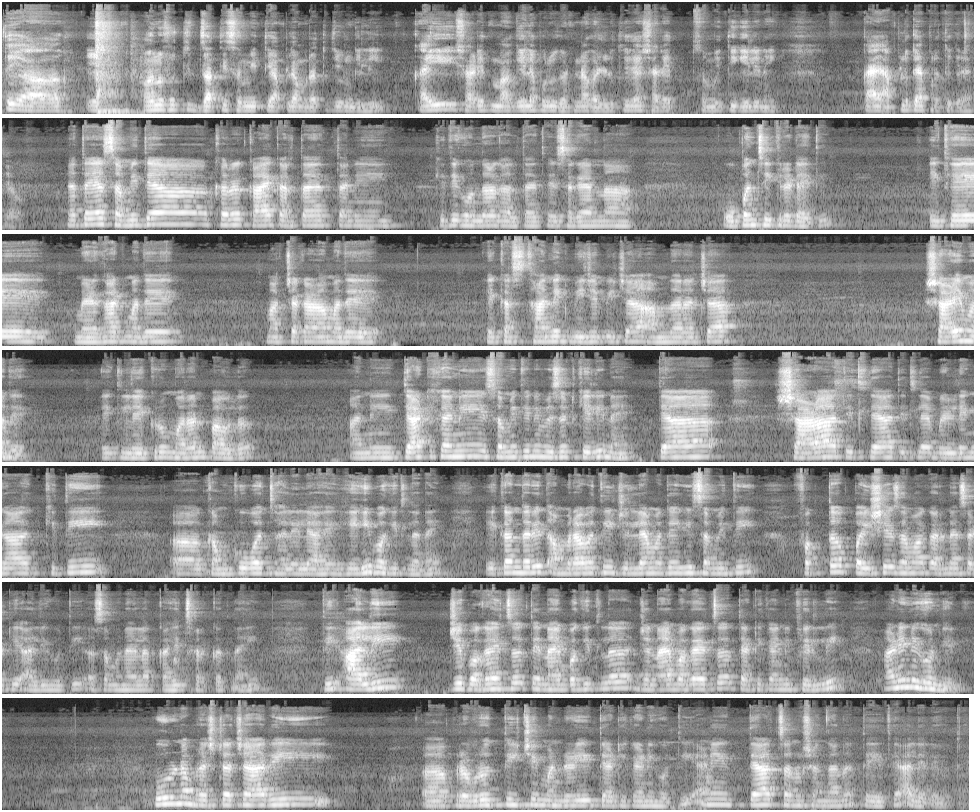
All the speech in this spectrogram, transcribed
ते एक अनुसूचित जाती समिती आपल्या अमरावतीत येऊन गेली. काही शाळेत मा गेल्यापूर्वी घटना घडली होती त्या शाळेत समिती गेली नाही. काय आपलं काय प्रतिक्रिया त्यावर? आता या समित्या खरं काय करतायत आणि किती गोंधळ घालतायत हे सगळ्यांना ओपन सिक्रेट आहे ती. इथे मेळघाटमध्ये मागच्या काळामध्ये एका स्थानिक बी जे पीच्या आमदाराच्या शाळेमध्ये एक लेकरू मरण पावलं आणि त्या ठिकाणी समितीने व्हिजिट केली नाही. त्या शाळा तिथल्या तिथल्या बिल्डिंगा किती कमकुवत झालेल्या आहे हेही बघितलं नाही. एकंदरीत अमरावती जिल्ह्यामध्ये ही समिती फक्त पैसे जमा करण्यासाठी आली होती असं म्हणायला काहीच हरकत नाही. ती आली जे बघायचं ते नाही बघितलं जे नाही बघायचं त्या ठिकाणी फिरली आणि निघून गेली. पूर्ण भ्रष्टाचारी प्रवृत्तीची मंडळी त्या ठिकाणी होती आणि त्याच अनुषंगानं ते इथे आलेले होते.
